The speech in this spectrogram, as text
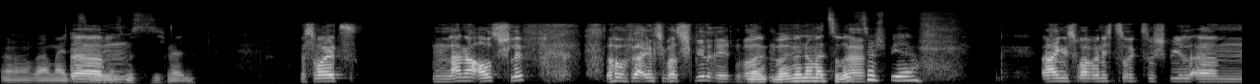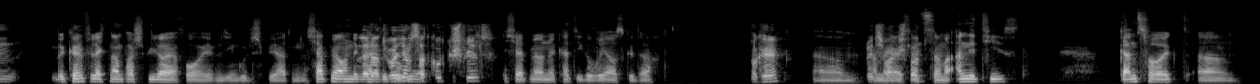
da meinte Siri, Ähm, jetzt müsste sie sich melden. Das war jetzt ein langer Ausschliff, aber wir eigentlich über das Spiel reden Wollen, wollten. wollen wir nochmal zurück Äh, zum Spiel? Eigentlich brauchen wir nicht zurück zum Spiel. Ähm, Wir können vielleicht noch ein paar Spieler hervorheben, die ein gutes Spiel hatten. Ich habe mir auch eine Leonard Kategorie, Williams hat gut gespielt. ich habe mir auch eine Kategorie ausgedacht. Okay. Ähm, Bin haben ich wir letztes Mal angeteased. Ganz verrückt. Ähm,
